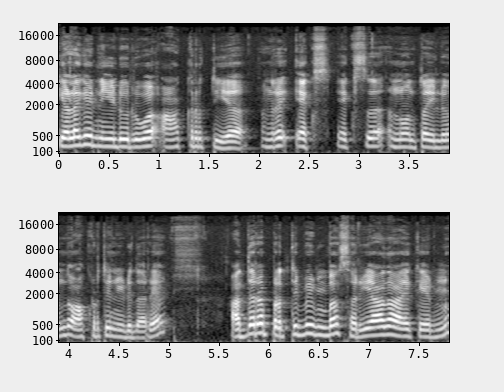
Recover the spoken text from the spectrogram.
ಕೆಳಗೆ ನೀಡಿರುವ ಆಕೃತಿಯ, ಅಂದರೆ ಎಕ್ಸ್ ಎಕ್ಸ್ ಅನ್ನುವಂಥ ಇಲ್ಲೊಂದು ಆಕೃತಿ ನೀಡಿದ್ದಾರೆ. ಅದರ ಪ್ರತಿಬಿಂಬ ಸರಿಯಾದ ಆಯ್ಕೆಯನ್ನು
